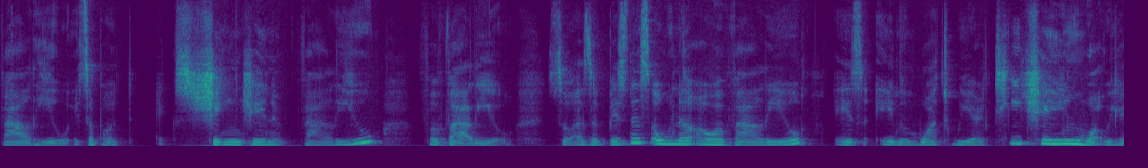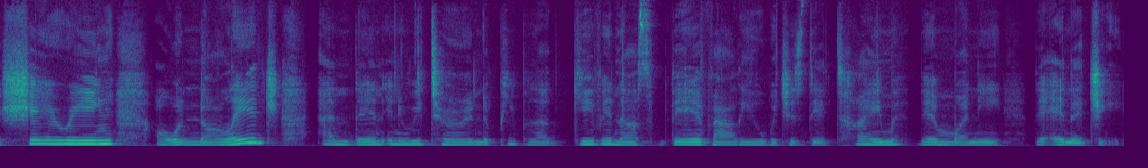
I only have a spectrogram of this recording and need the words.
value. It's about exchanging value for value. So, as a business owner, our value is in what we are teaching, what we are sharing, our knowledge, and then in return, the people are giving us their value, which is their time, their money, their energy.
